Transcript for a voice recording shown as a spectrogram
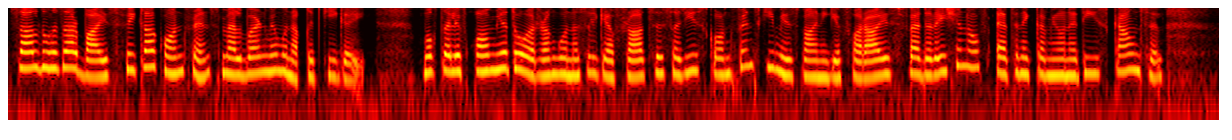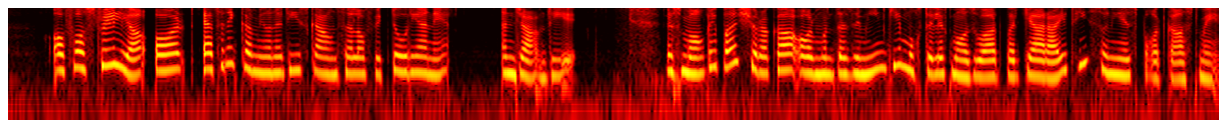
سال دو ہزار بائیس فقہ کانفرنس میلبرن میں منعقد کی گئی۔ مختلف قومیتوں اور رنگ و نسل کے افراد سے سجیز کانفرنس کی میزبانی کے فرائض Federation of Ethnic Communities Council of Australia اور Ethnic Communities Council of Victoria نے انجام دیے۔ اس موقع پر شرکا اور منتظمین کی مختلف موضوعات پر کیا رائے تھی سنیے اس پوڈ کاسٹ میں۔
